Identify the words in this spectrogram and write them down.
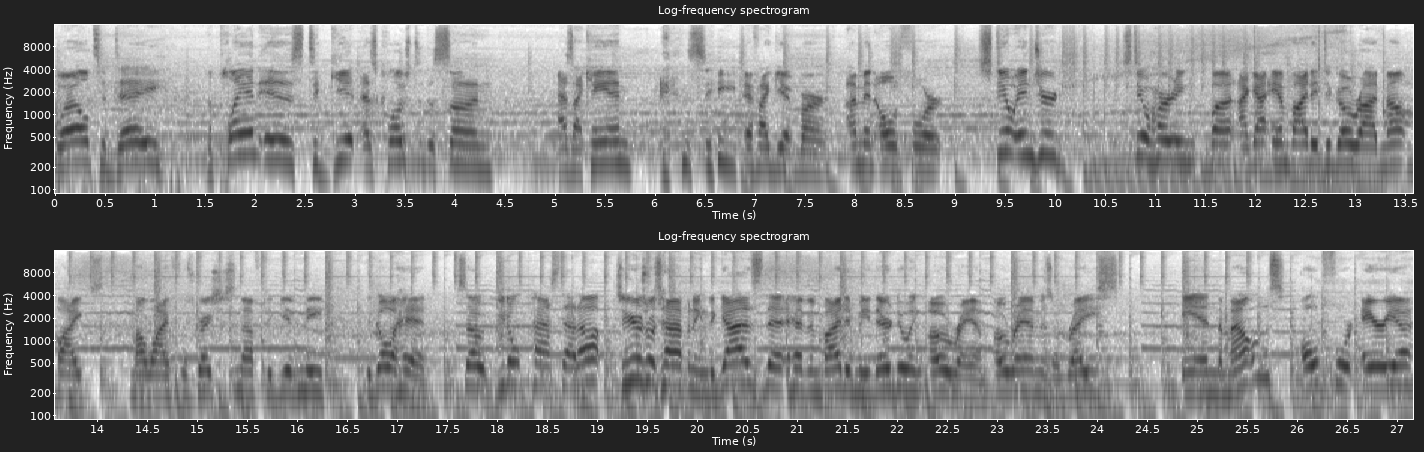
Well, today the plan is to get as close to the sun as I can and see if I get burnt. I'm in Old Fort, still injured, still hurting, but I got invited to go ride mountain bikes. My wife was gracious enough to give me the go ahead. So you don't pass that up. So here's what's happening. The guys that have invited me, they're doing ORAMM. ORAMM is a race in the mountains, Old Fort area,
